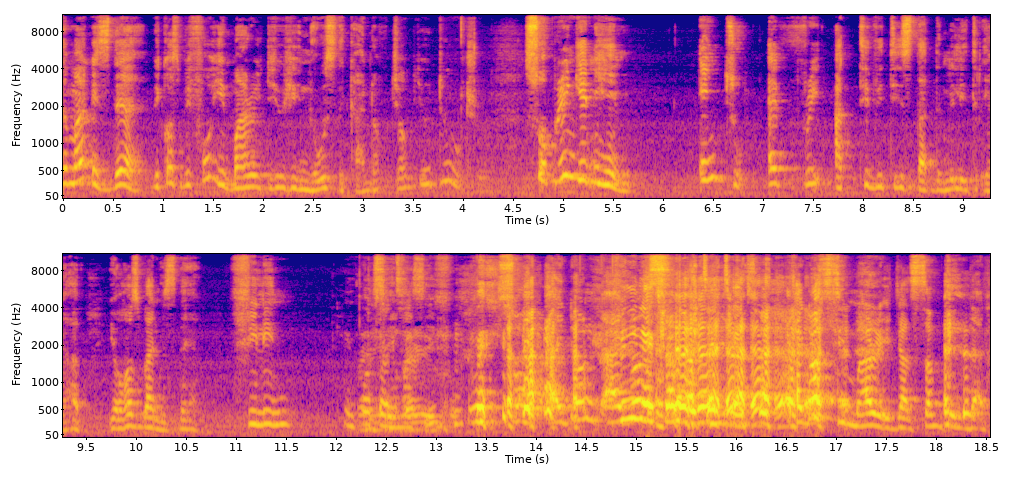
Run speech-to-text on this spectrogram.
the man is there because before he married you, he knows the kind of job you do. So bringing him into every activities that the military have, your husband is there, feeling Important. same as you. So I don't, I don't. I don't see marriage as something that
